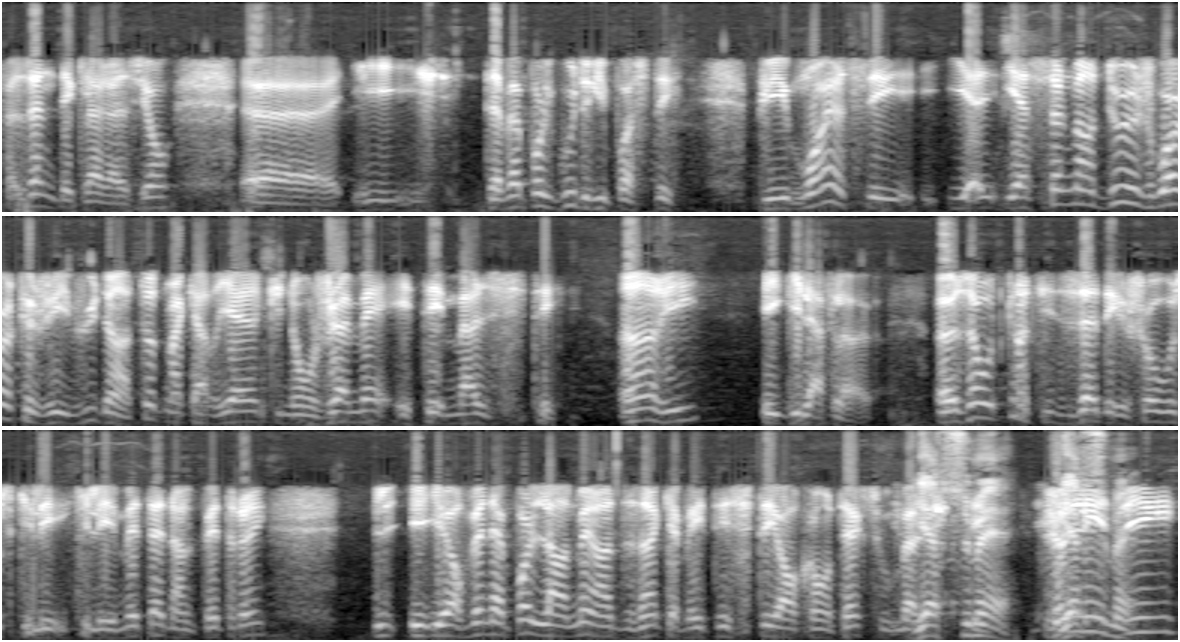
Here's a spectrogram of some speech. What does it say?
faisait une déclaration, euh, il n'avait pas le goût de riposter. Puis moi, c'est il y, a seulement deux joueurs que j'ai vus dans toute ma carrière qui n'ont jamais été mal cités. Henri et Guy Lafleur. Eux autres, quand ils disaient des choses qui les, qui les mettaient dans le pétrin, ils ne revenaient pas le lendemain en disant qu'ils avaient été cités hors contexte ou mal cités. Je l'ai dit,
